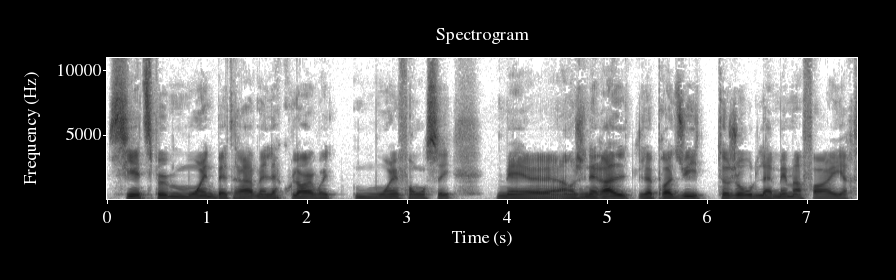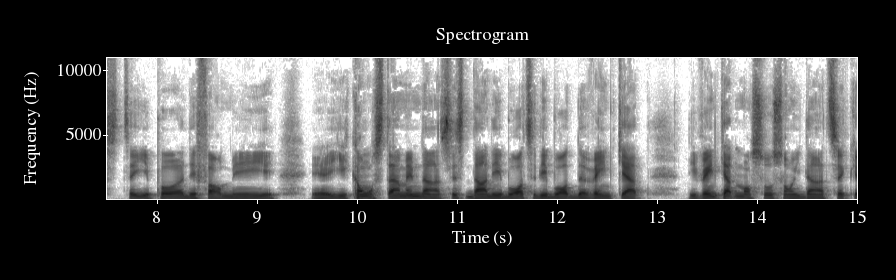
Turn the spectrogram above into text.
Si un petit peu moins de betterave, la couleur va être moins foncé. Mais euh, en général, le produit est toujours de la même affaire. Il n'est pas déformé. Euh, il, est constant, même dans, dans des boîtes. C'est des boîtes de 24. Les 24 morceaux sont identiques.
